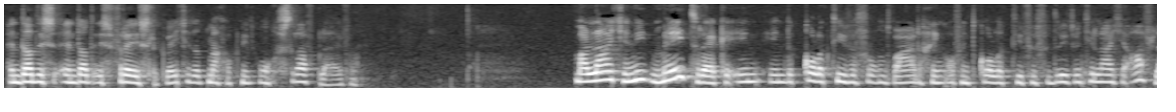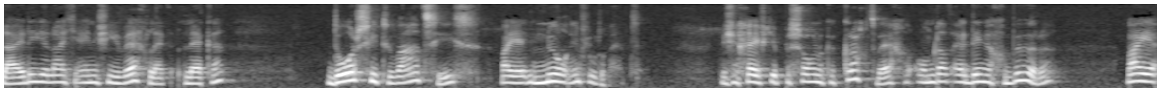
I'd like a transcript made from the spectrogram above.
En dat, is, en dat is vreselijk, weet je, dat mag ook niet ongestraft blijven. Maar laat je niet meetrekken in, in de collectieve verontwaardiging of in het collectieve verdriet, want je laat je afleiden, je laat je energie weglekken door situaties waar je nul invloed op hebt. Dus je geeft je persoonlijke kracht weg omdat er dingen gebeuren waar je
